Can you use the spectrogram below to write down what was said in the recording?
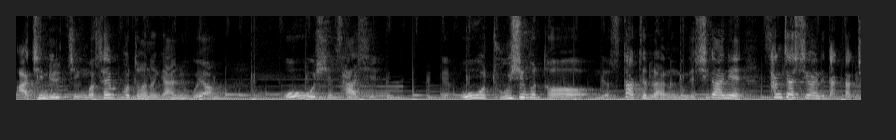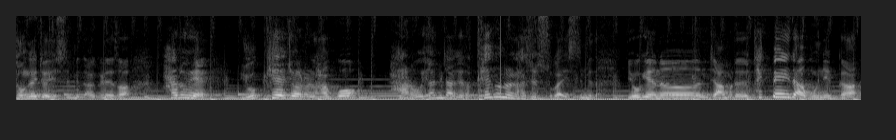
아침 일찍 뭐 새벽부터 하는 게 아니고요. 오후 14시, 예, 오후 2시부터 이제 스타트를 하는 건데 시간이 상차 시간이 딱딱 정해져 있습니다. 그래서 하루에 6회전을 하고 바로 현장에서 퇴근을 하실 수가 있습니다. 요게는 이제 아무래도 택배이다 보니까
